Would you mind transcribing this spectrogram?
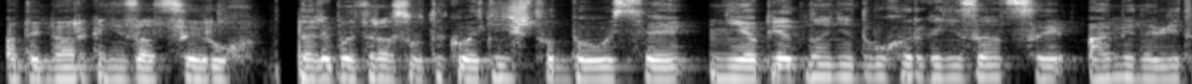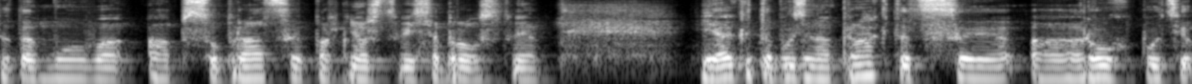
ад імя арганізацыі рух. Далі бы адразу укладніць, што адбылося не аб'яднанне двух арганізацый, а менавіта дамова аб супрацы партнёрстве і сяброўстве. Як это будзе на практыцы, рух будзе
